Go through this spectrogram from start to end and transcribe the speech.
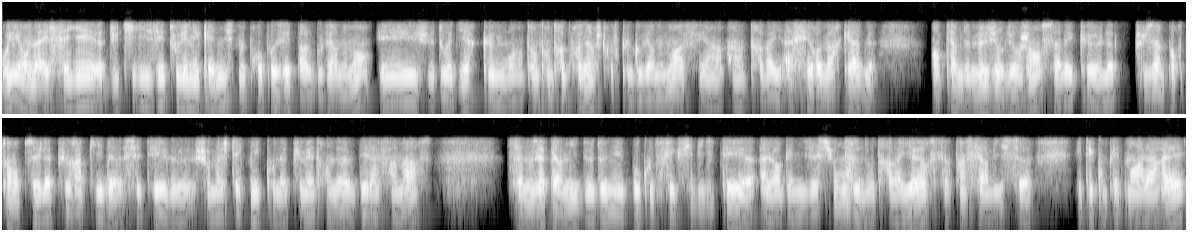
Oui, on a essayé d'utiliser tous les mécanismes proposés par le gouvernement, et je dois dire que moi, en tant qu'entrepreneur, je trouve que le gouvernement a fait un, un travail assez remarquable en termes de mesures d'urgence, avec euh, la plus importante et la plus rapide, c'était le chômage technique qu'on a pu mettre en œuvre dès la fin mars. Ça nous a permis de donner beaucoup de flexibilité euh, à l'organisation de nos travailleurs. Certains services euh, étaient complètement à l'arrêt,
